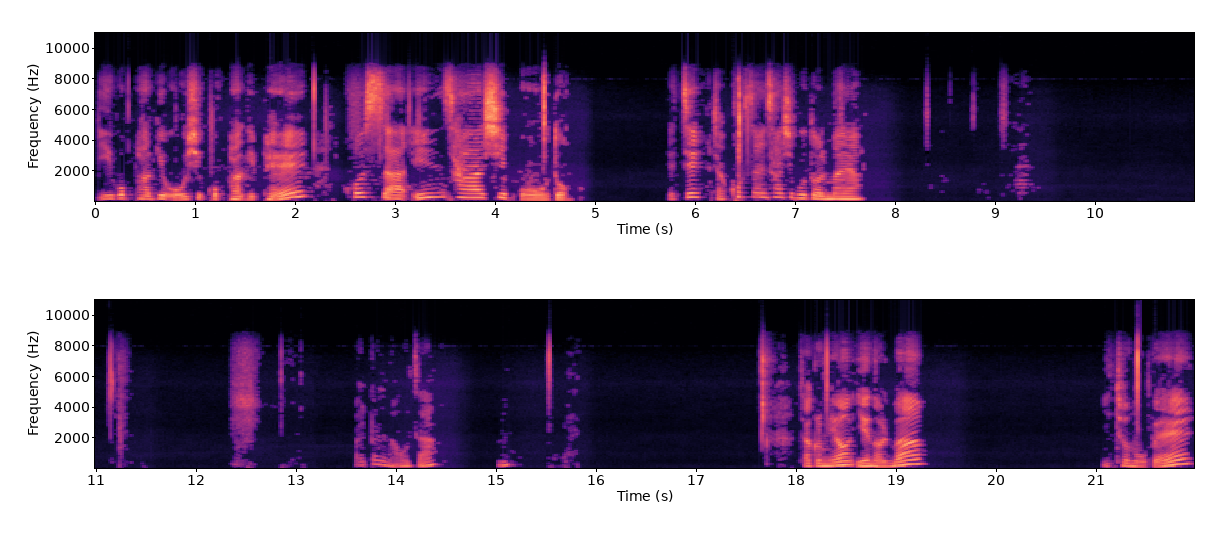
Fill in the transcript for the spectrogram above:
2 곱하기 50 곱하기 100, 코사인 45도. 됐지? 자, 코사인 45도 얼마야? 빨리빨리 나오자. 응? 자, 그러면 얘는 얼마? 2500.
